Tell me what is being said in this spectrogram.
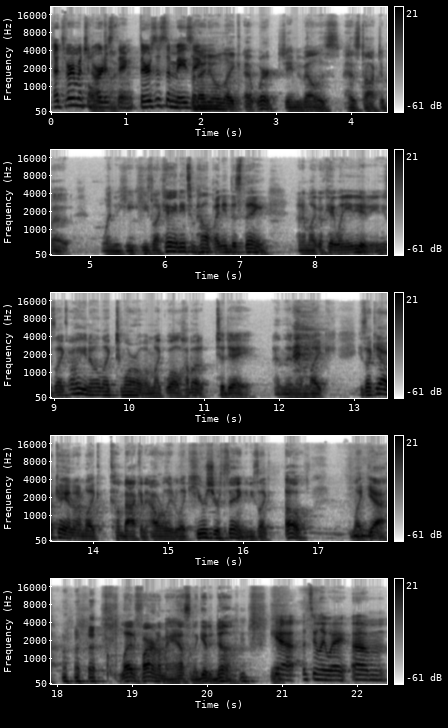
That's very much an All the artist thing. There's this amazing. But I know, like at work, Jamie Bell has has talked about when he he's like, "Hey, I need some help. I need this thing," and I'm like, "Okay, when you need it?" And he's like, "Oh, you know, like tomorrow." I'm like, "Well, how about today?" And then I'm like, "He's like, yeah, okay." And then I'm like, come back an hour later, like, "Here's your thing," and he's like, "Oh." I'm like, yeah, light a fire on my ass and I get it done. Yeah, that's the only way. Um,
